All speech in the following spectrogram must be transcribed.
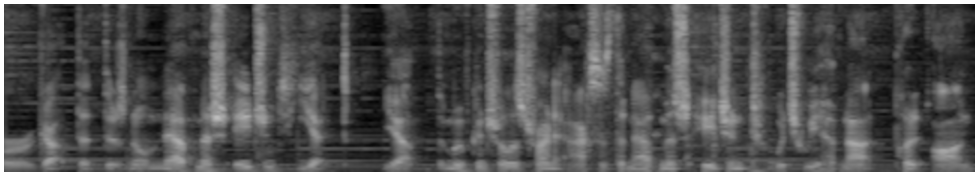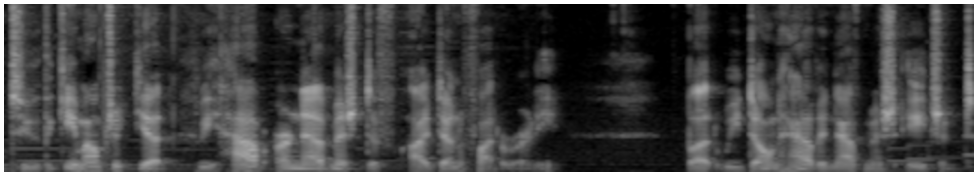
forgot that there's no navmesh agent yet. Yeah, the move controller is trying to access the navmesh agent, which we have not put onto the game object yet. We have our navmesh identified already, but we don't have a navmesh agent.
